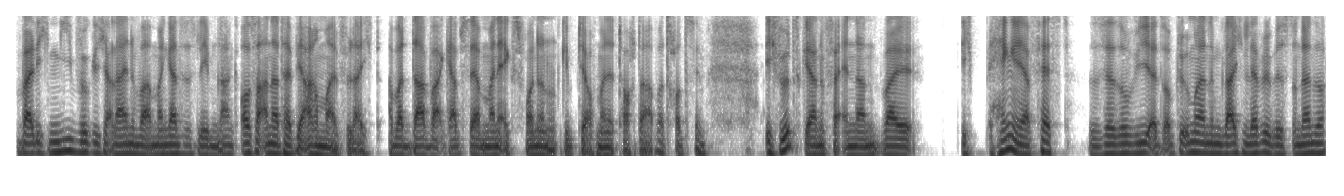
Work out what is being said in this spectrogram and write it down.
weil ich nie wirklich alleine war, mein ganzes Leben lang. Außer anderthalb Jahre mal vielleicht. Aber da gab es ja meine Ex-Freundin und gibt ja auch meine Tochter. Aber trotzdem, ich würde es gerne verändern, weil ich hänge ja fest. Das ist ja so wie, als ob du immer an dem gleichen Level bist und dann so,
